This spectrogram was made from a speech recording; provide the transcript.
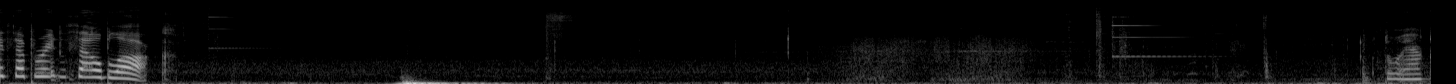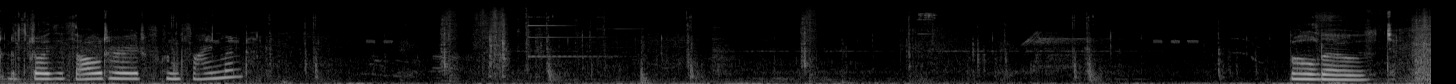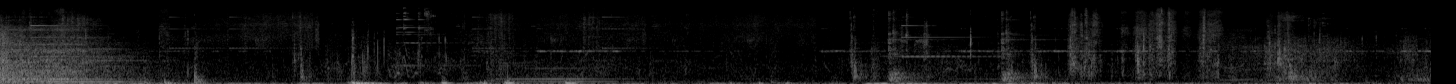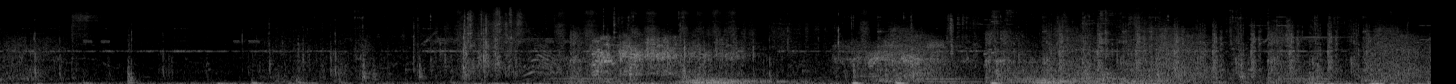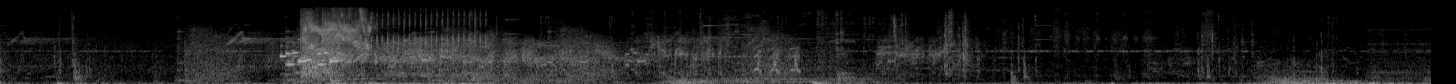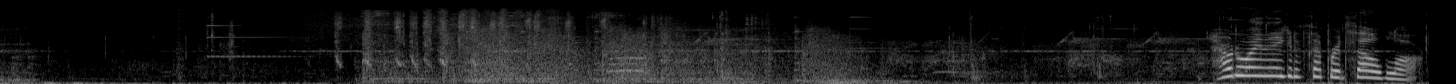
Separate the cell block? Do I have to destroy the solitary confinement? How do I make it a separate cell block?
